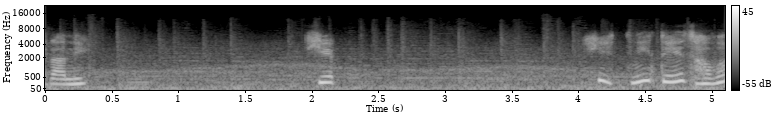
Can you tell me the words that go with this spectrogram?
रानी। ये ये इतनी तेज हवा?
